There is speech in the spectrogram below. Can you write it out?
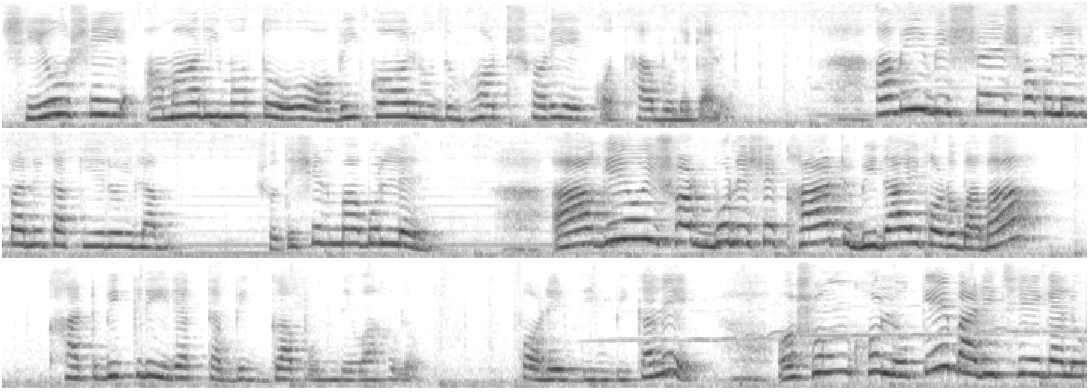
সেও সেই আমারই মতো অবিকল উদ্ভট স্বরে কথা বলে গেল। আমি বিস্ময়ে সকলের পানে তাকিয়ে রইলাম। সতীশের মা বললেন, আগে ওই সর্বনেশে খাট বিদায় করো বাবা। খাট বিক্রির একটা বিজ্ঞাপন দেওয়া হলো। পরের দিন বিকালে অসংখ্য লোকে বাড়ি ছেয়ে গেল।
